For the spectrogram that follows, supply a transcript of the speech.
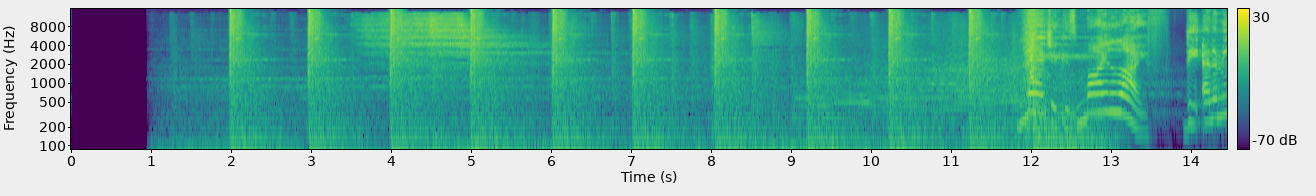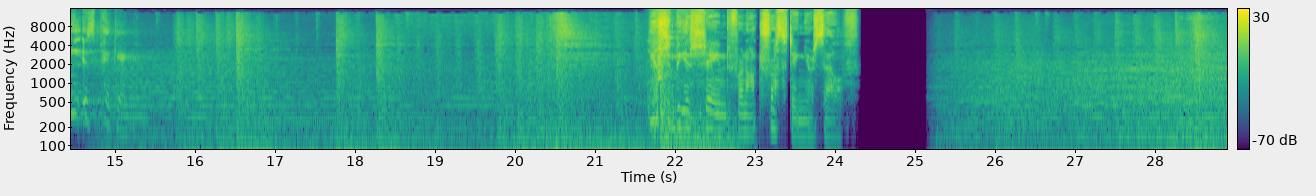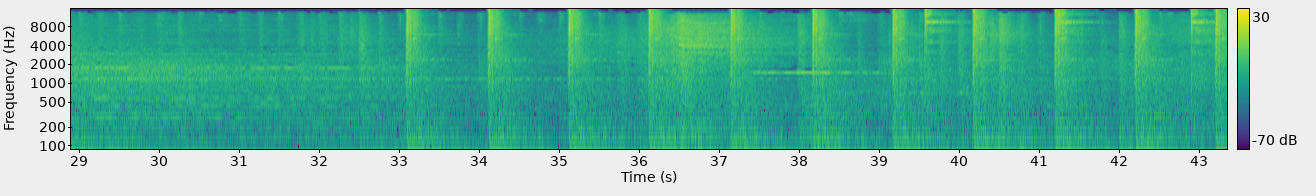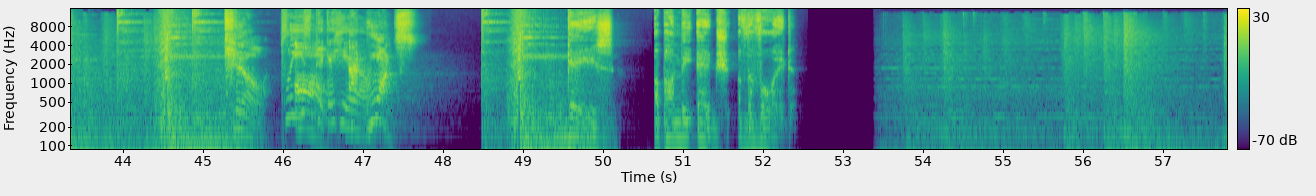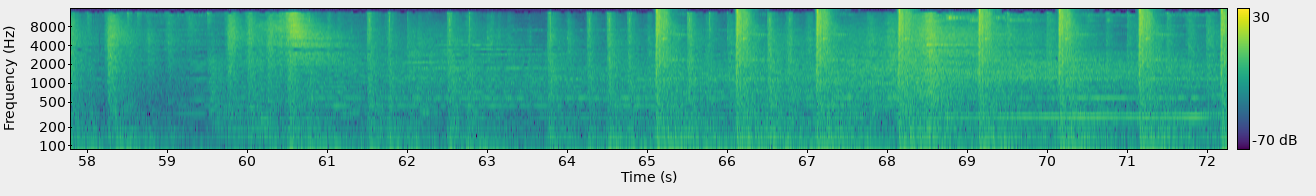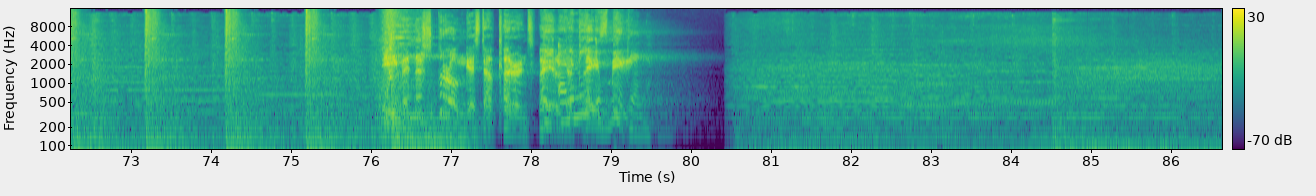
Magic is my life. The enemy is picking. You should be ashamed for not trusting yourself. Kill. Please all pick a hero. At once. Gaze upon the edge of the void. Strongest of currents The fail to enemy claim is me. picking.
